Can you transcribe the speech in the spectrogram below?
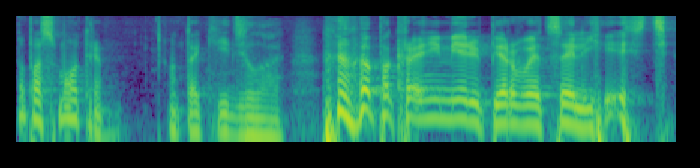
Ну, посмотрим. Вот такие дела. По крайней мере, первая цель есть,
